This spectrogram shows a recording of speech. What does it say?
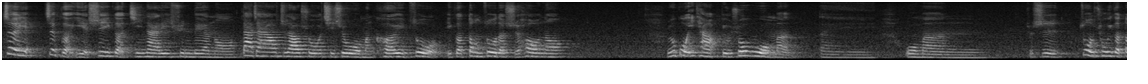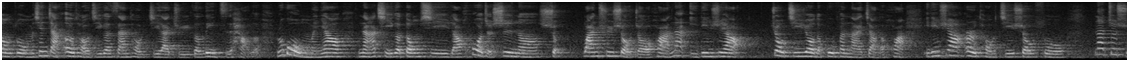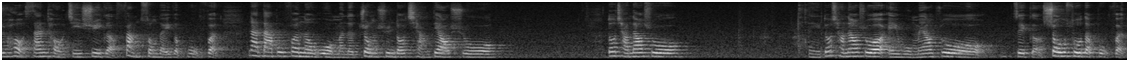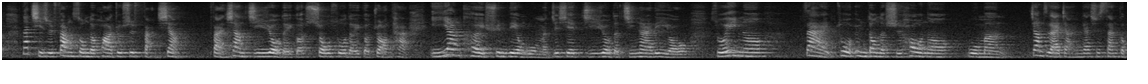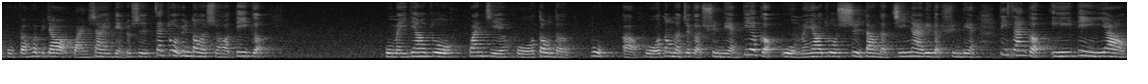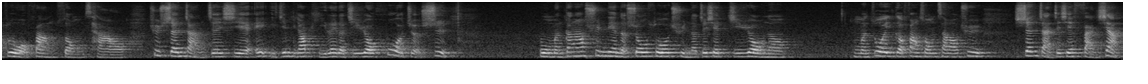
这这个也是一个肌耐力训练哦。大家要知道说，其实我们可以做一个动作的时候呢，如果一条，比如说我们，哎，我们就是做出一个动作，我们先讲二头肌跟三头肌来举一个例子好了。如果我们要拿起一个东西，然后或者是呢手弯曲手肘的话，那一定是要就肌肉的部分来讲的话，一定需要二头肌收缩。那这时候三头肌是一个放松的一个部分。那大部分呢，我们的重训都强调说，都强调说，哎，都强调说，哎，我们要做这个收缩的部分。那其实放松的话，就是反向反向肌肉的一个收缩的一个状态，一样可以训练我们这些肌肉的肌耐力哦。所以呢，在做运动的时候呢，我们。这样子来讲，应该是三个部分会比较完善一点。就是在做运动的时候，第一个，我们一定要做关节活动的不呃活动的这个训练；第二个，我们要做适当的肌耐力的训练；第三个，一定要做放松操，去伸展这些诶已经比较疲累的肌肉，或者是我们刚刚训练的收缩群的这些肌肉呢，我们做一个放松操去。伸展这些反向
